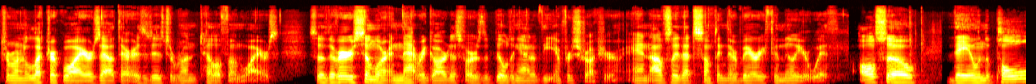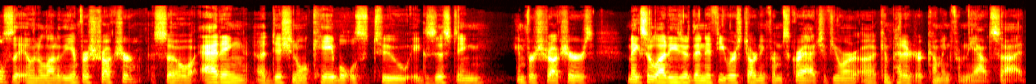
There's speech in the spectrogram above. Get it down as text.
to run electric wires out there as it is to run telephone wires. So they're very similar in that regard as far as the building out of the infrastructure. And obviously, that's something they're very familiar with. Also, they own the poles, they own a lot of the infrastructure. So adding additional cables to existing infrastructures makes it a lot easier than if you were starting from scratch, if you were a competitor coming from the outside.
